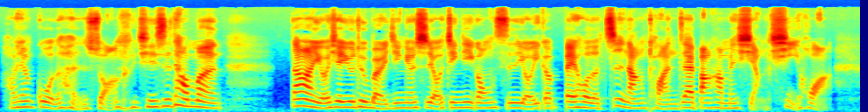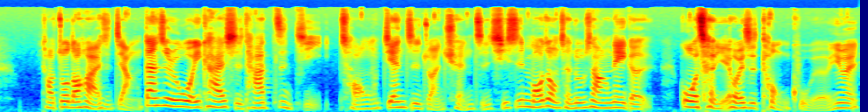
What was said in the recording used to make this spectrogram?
好像过得很爽。其实他们当然有一些 YouTuber 已经是有经纪公司，有一个背后的智囊团在帮他们想企划，好做到后来是这样。但是如果一开始他自己从兼职转全职，其实某种程度上那个过程也会是痛苦的，因为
